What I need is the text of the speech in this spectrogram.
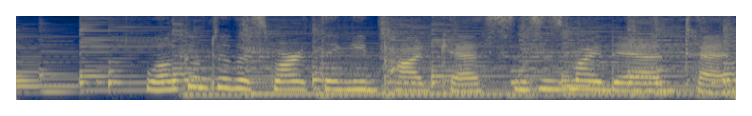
Welcome to the Smart Thinking Podcast. This is my dad, Ted.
